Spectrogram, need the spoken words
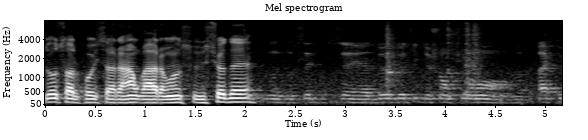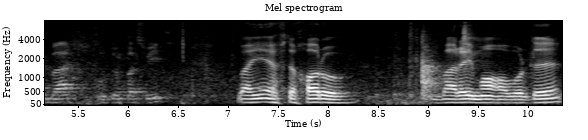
دو سال پای سر هم قهرمان سوئیس شده. و این افتخار رو برای ما آورده.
